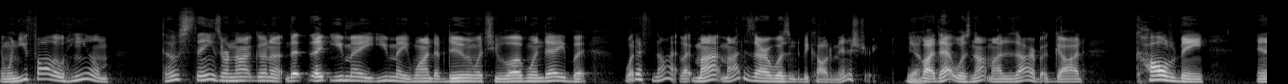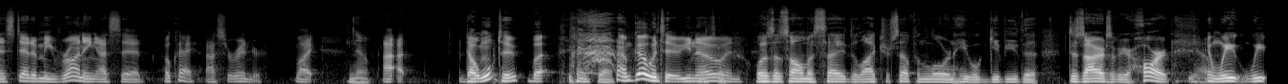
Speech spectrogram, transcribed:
And when you follow him, those things are not gonna that, that you may you may wind up doing what you love one day, but what if not? Like my my desire wasn't to be called to ministry. Yeah. Like that was not my desire, but God called me and instead of me running, I said, Okay, I surrender. Like no. I, I don't want to, but right. I'm going to, you know, and What does the psalmist say? Delight yourself in the Lord, and He will give you the desires of your heart. Yeah. And we we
